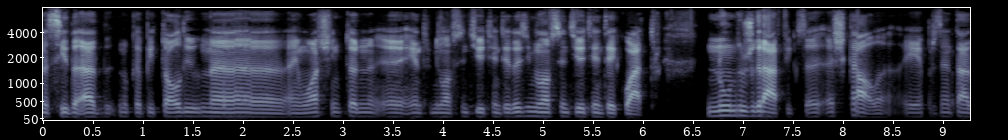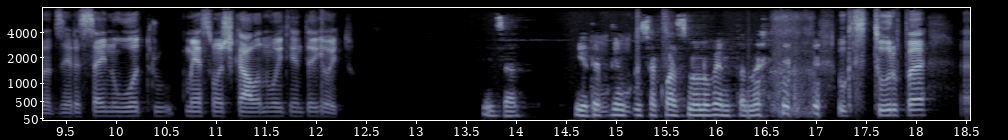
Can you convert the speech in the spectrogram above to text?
na cidade, no Capitólio, na, em Washington, eh, entre 1982 e 1984. Num dos gráficos, a, a, escala é apresentada de 0 a 100, no outro começam a escala no 88. Exato. E até podiam começar quase no 90, não é? o que deturpa uh,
